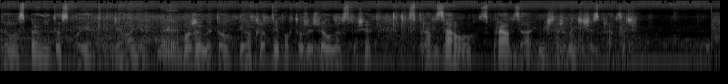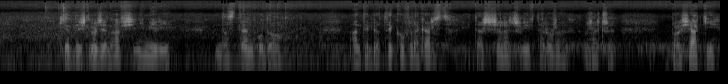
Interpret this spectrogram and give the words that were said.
to spełni to swoje działanie. My możemy to wielokrotnie powtórzyć, że u nas to się sprawdzało, sprawdza i myślę, że będzie się sprawdzać. Kiedyś ludzie na wsi nie mieli dostępu do antybiotyków, lekarstw i też się leczyli w te różne rzeczy. Prosiaki,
